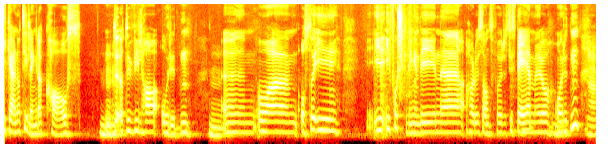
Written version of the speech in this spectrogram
ikke er noe tilhenger av kaos. du, at du vil ha orden. Eh, og eh, også i, i, i forskningen din eh, har du sans for systemer og orden. Ja.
